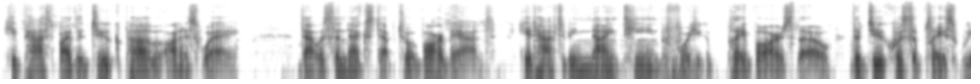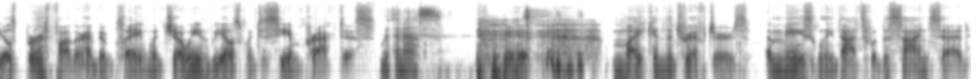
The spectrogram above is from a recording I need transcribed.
He passed by the Duke pub on his way. That was the next step to a bar band. He'd have to be 19 before he could play bars, though. The Duke was the place Wheels' birth father had been playing when Joey and Wheels went to see him practice. With an S. Mike and the Drifters. Amazingly, that's what the sign said.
